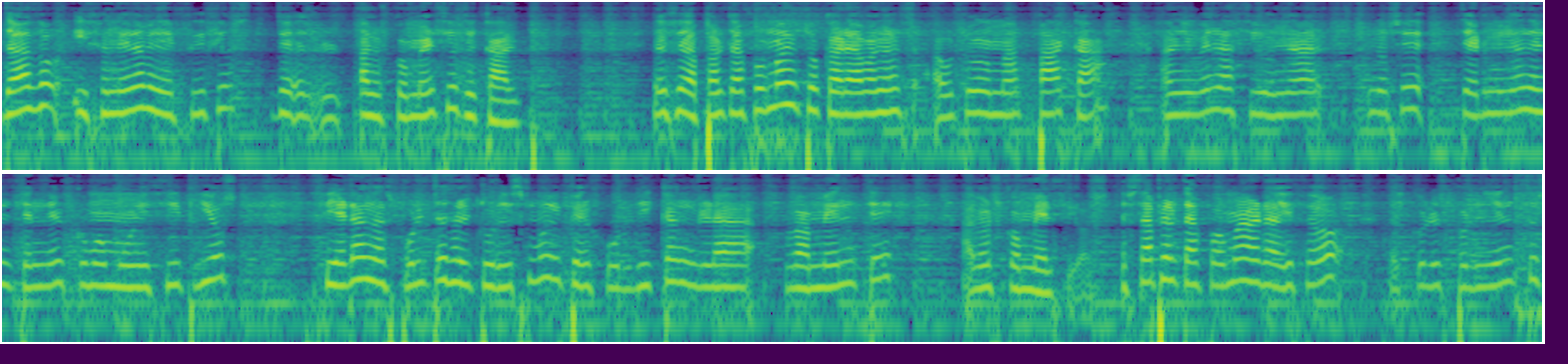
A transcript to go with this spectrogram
dado y genera beneficios a los comercios de Calp. Desde la plataforma de autocaravanas autónoma PACA a nivel nacional no se termina de entender cómo municipios cierran las puertas al turismo y perjudican gravemente a los comercios. Esta plataforma realizó las correspondientes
